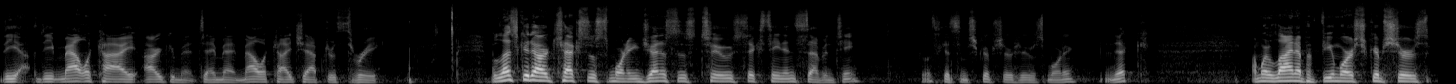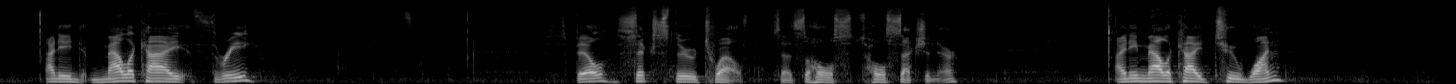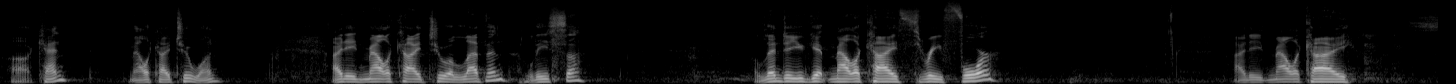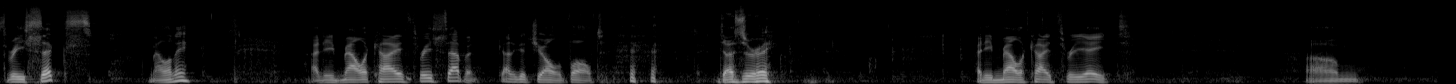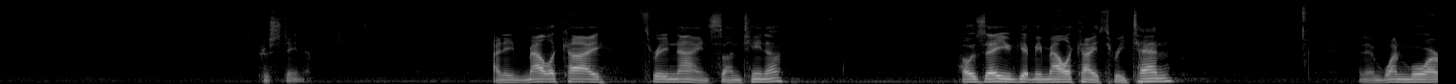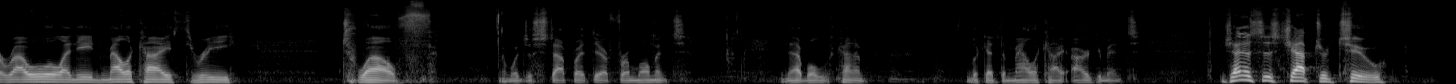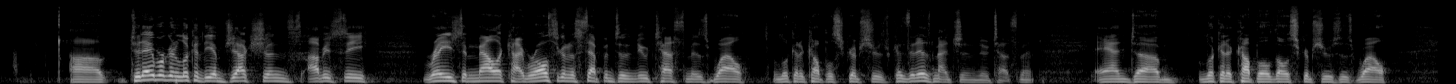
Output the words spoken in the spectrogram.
the, the Malachi argument. Amen. Malachi chapter 3. But let's get our text this morning Genesis 2 16 and 17. So let's get some scripture here this morning. Nick. I'm going to line up a few more scriptures. I need Malachi 3, Phil 6 through 12. So that's the whole, whole section there. I need Malachi 2 1. Uh, Ken, Malachi 2 1. I need Malachi 2 11. Lisa. Linda, you get Malachi 3 4. I need Malachi 3 6. Melanie. I need Malachi 3 7. Got to get you all involved. Desiree. I need Malachi 3 8. Um, Christina. I need Malachi 3 9. Santina. Jose, you get me Malachi 3.10. And then one more, Raul, I need Malachi 3.12. And we'll just stop right there for a moment. And that will kind of look at the Malachi argument. Genesis chapter 2. Uh, today we're going to look at the objections, obviously raised in Malachi. We're also going to step into the New Testament as well, look at a couple scriptures because it is mentioned in the New Testament, and um, look at a couple of those scriptures as well.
